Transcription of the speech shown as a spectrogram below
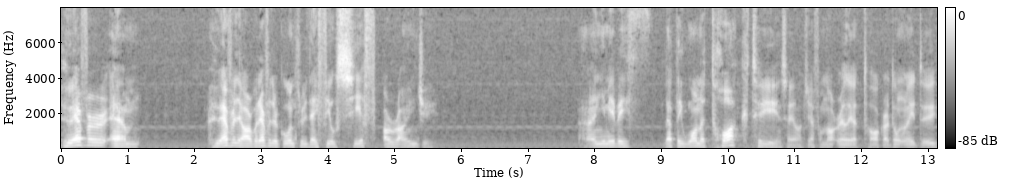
whoever, um, whoever they are, whatever they're going through, they feel safe around you. And you maybe th- that they want to talk to you and say, Oh, Jeff, I'm not really a talker. I don't really do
